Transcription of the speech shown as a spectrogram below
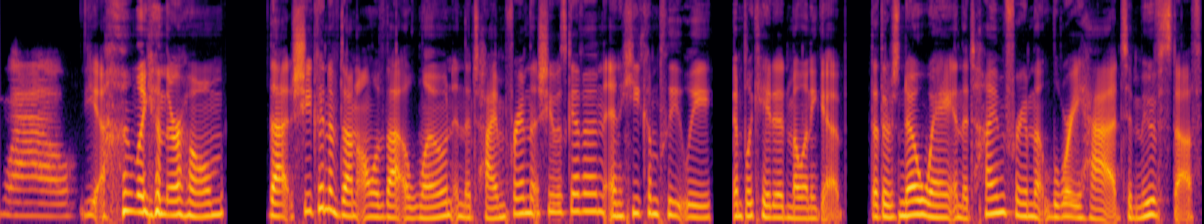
Wow. Yeah, like in their home. That she couldn't have done all of that alone in the time frame that she was given, and he completely implicated Melanie Gibb that there's no way in the time frame that Lori had to move stuff,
